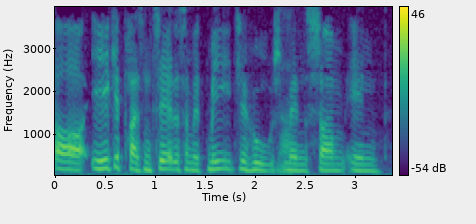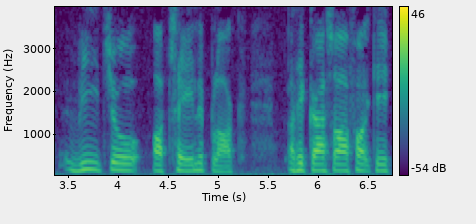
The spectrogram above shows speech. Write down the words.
at ikke præsentere det som et mediehus, Nej. men som en video- og taleblog. Og det gør så, at folk ikke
